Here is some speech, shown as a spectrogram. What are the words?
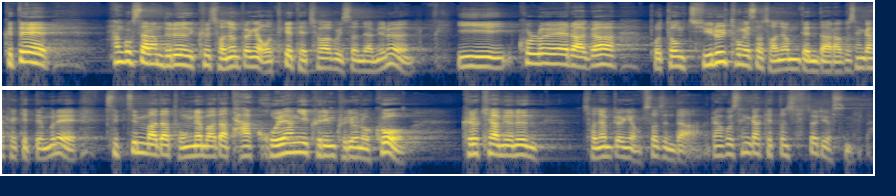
그때 한국 사람들은 그 전염병에 어떻게 대처하고 있었냐면은 이 콜레라가 보통 쥐를 통해서 전염된다라고 생각했기 때문에 집집마다 동네마다 다 고양이 그림 그려놓고 그렇게 하면은 전염병이 없어진다라고 생각했던 시절이었습니다.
